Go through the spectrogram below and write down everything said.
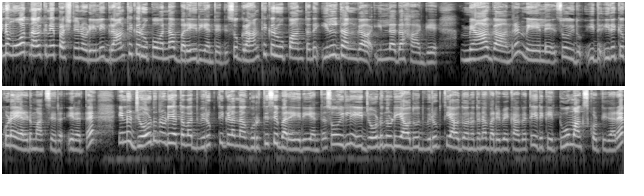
ಇನ್ನು ಮೂವತ್ನಾಲ್ಕನೇ ಪ್ರಶ್ನೆ ನೋಡಿ, ಇಲ್ಲಿ ಗ್ರಾಂಥಿಕ ರೂಪವನ್ನ ಬರೆಯಿರಿ ಅಂತ ಇದೆ. ಸೊ ಗ್ರಾಂಥಿಕ ರೂಪ ಅಂತಂದ್ರೆ ಇಲ್ದಂಗ, ಇಲ್ಲದ ಹಾಗೆ, ಮ್ಯಾಗ ಅಂದ್ರೆ ಮೇಲೆ. ಸೊ ಇದು ಇದು, ಇದಕ್ಕೆ ಕೂಡ ಎರಡು ಮಾರ್ಕ್ಸ್ ಇರ, ಇರುತ್ತೆ. ಇನ್ನು ಜೋಡು ನುಡಿ ಅಥವಾ ದ್ವಿರುಕ್ತಿಗಳನ್ನ ಗುರುತಿಸಿ ಬರೆಯಿರಿ ಅಂತ. ಸೊ ಇಲ್ಲಿ ಜೋಡು ನುಡಿ ಯಾವುದು, ದ್ವಿರುಕ್ತಿ ಯಾವುದು ಅನ್ನೋದನ್ನ ಬರಿಬೇಕಾಗುತ್ತೆ. ಇದಕ್ಕೆ ಟೂ ಮಾರ್ಕ್ಸ್ ಕೊಟ್ಟಿದ್ದಾರೆ.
